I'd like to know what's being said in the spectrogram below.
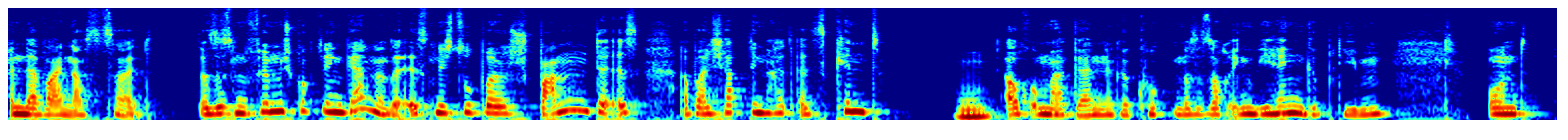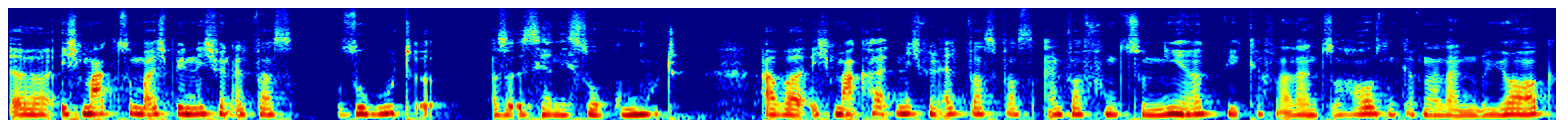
in der Weihnachtszeit. Das ist ein Film, ich gucke den gerne. Der ist nicht super spannend, der ist, aber ich habe den halt als Kind auch immer gerne geguckt und das ist auch irgendwie hängen geblieben. Und äh, ich mag zum Beispiel nicht, wenn etwas so gut, also ist ja nicht so gut, aber ich mag halt nicht, wenn etwas, was einfach funktioniert, wie Kevin allein zu Hause und Kevin allein in New York,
